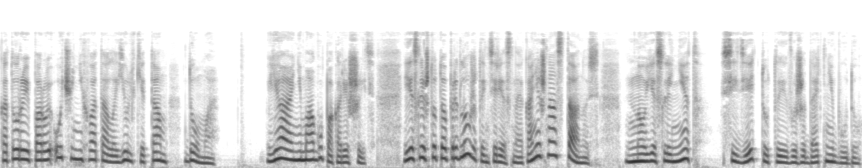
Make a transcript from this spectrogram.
которой порой очень не хватало Юльки там, дома. «Я не могу пока решить. Если что-то предложат интересное, конечно, останусь, но если нет, сидеть тут и выжидать не буду».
